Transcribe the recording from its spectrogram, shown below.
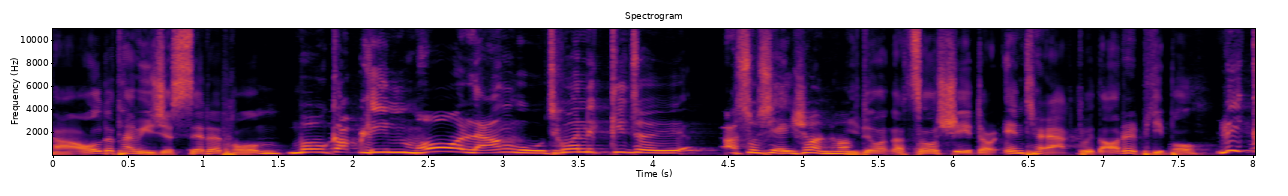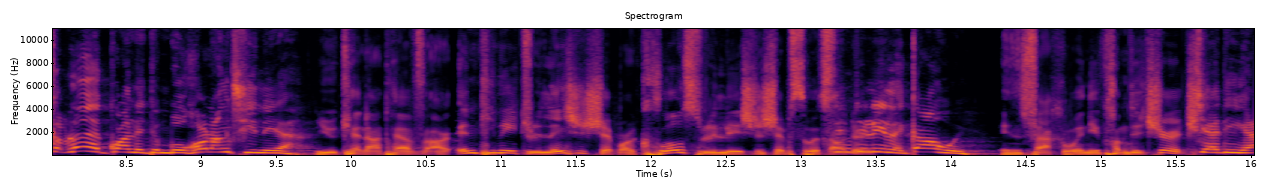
uh, all the time you just sit at home, 无及任何人有即讲你叫做 association 嗬 you。don't associate or interact with other people. 你及咧嘅关系就冇可能似你啊， You cannot have an intimate relationship or close relationships with 甚至 others. 你嚟教会， In fact, when you come to church, 借啲下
